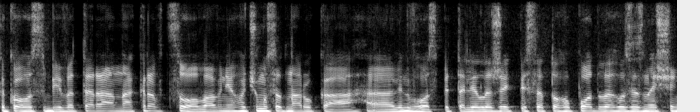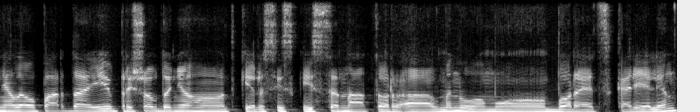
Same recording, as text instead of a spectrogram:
такого собі ветерана Кравцова. В нього чомусь одна рука. Е, Він в госпіталі лежить після того подвигу зі знищення леопарда. І прийшов до нього такий російський сенатор, а в минулому борець Карелін,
